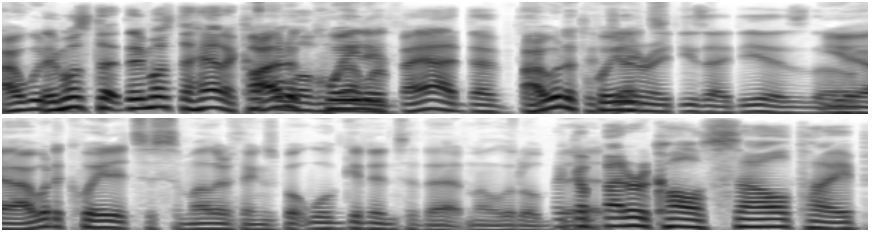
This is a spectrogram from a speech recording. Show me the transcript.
I would They must have, they must have had a couple of them that were bad to, to, I would equate it generate to- these ideas though. yeah, I would equate it to some other things, but we'll get into that in a little Like bit. Like a Better Call Saul type,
